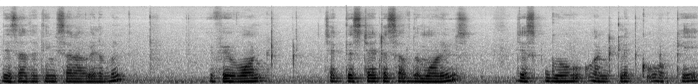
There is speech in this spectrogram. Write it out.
These are the things are available. If you want check the status of the modules. Just go and click ok.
